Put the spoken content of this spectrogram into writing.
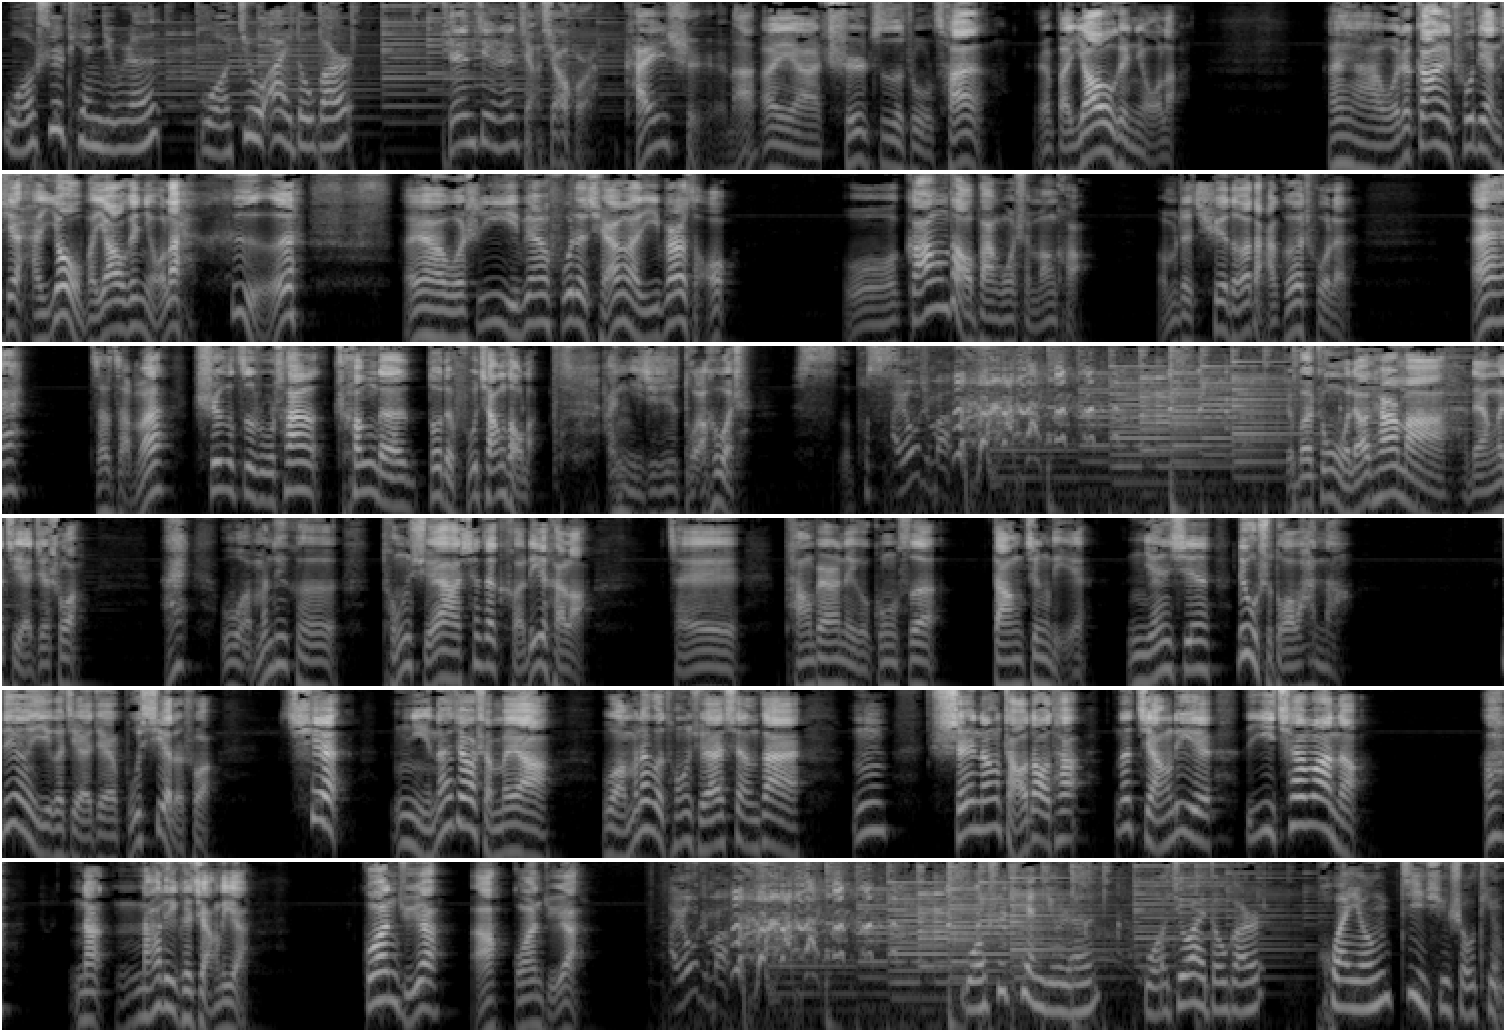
我是天津人，我就爱豆干儿。天津人讲笑话开始了。哎呀，吃自助餐，人把腰给扭了。哎呀，我这刚一出电梯，还又把腰给扭了。呵，哎呀，我是一边扶着墙啊，一边走。我刚到办公室门口，我们这缺德大哥出来了。哎哎，怎怎么吃个自助餐撑的都得扶墙走了？哎，你就就躲开我去。死不死？哎呦我的妈！这不中午聊天嘛，两个姐姐说：“哎，我们那个同学啊，现在可厉害了，在旁边那个公司当经理，年薪六十多万呢。”另一个姐姐不屑的说：“切，你那叫什么呀？我们那个同学现在，嗯，谁能找到他，那奖励一千万呢？啊，哪哪里给奖励啊？”公安局啊，啊，公安局啊！哎呦我的妈！我是天津人，我就爱逗哏儿，欢迎继续收听。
